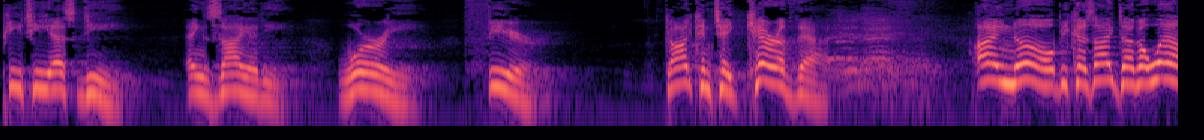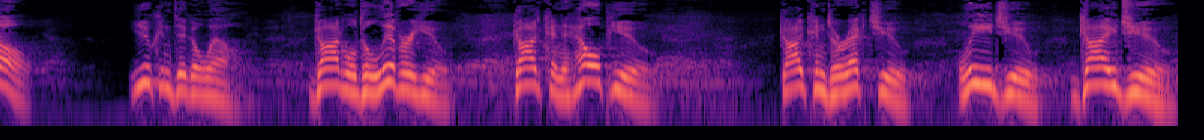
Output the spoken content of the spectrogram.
PTSD, anxiety, worry, fear, God can take care of that. I know because I dug a well. You can dig a well. God will deliver you. God can help you. God can direct you, lead you, guide you.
